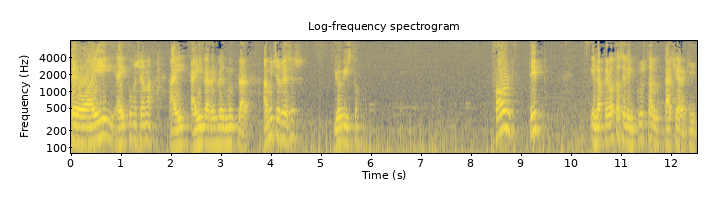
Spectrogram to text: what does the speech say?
pero ahí, ahí, ¿cómo se llama? Ahí, ahí la regla es muy clara. Hay muchas veces, yo he visto, foul, tip, y la pelota se le incrusta al catcher aquí,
